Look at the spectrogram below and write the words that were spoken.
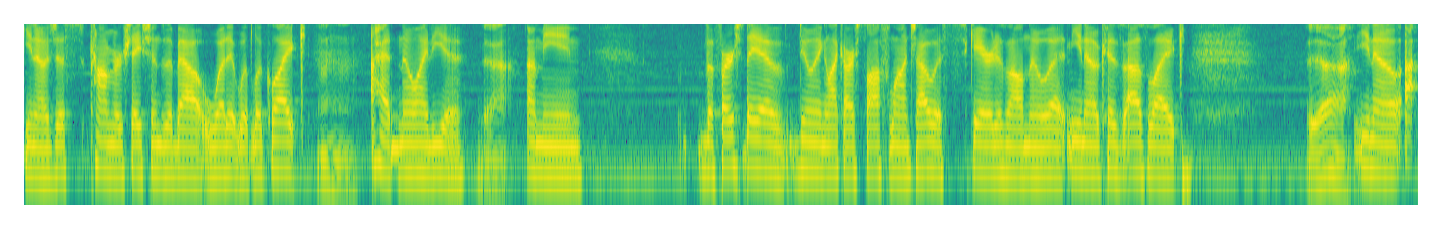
you know, just conversations about what it would look like. I had no idea. Yeah. I mean, the first day of doing like our soft launch, I was scared as all know what, you know, because I was like, Yeah. you know, I,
